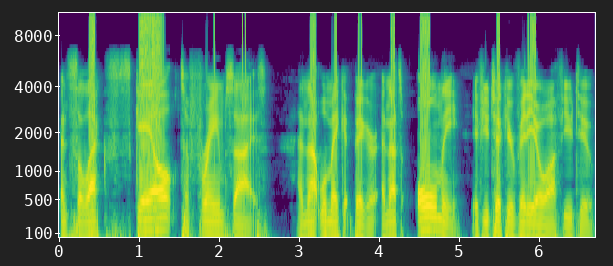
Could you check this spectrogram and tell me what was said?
and select scale to frame size and that will make it bigger and that's only if you took your video off YouTube.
